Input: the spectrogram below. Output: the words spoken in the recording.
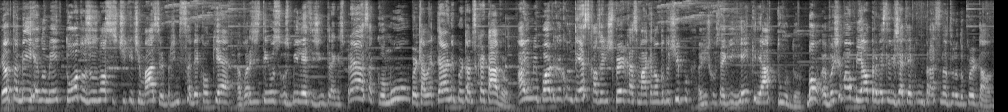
eu também renomeei todos os nossos Ticket Master para a gente saber qual que é. Agora a gente tem os, os bilhetes de entrega expressa, comum, portal eterno e portal descartável. Aí não importa o que aconteça, caso a gente perca essa máquina algo do tipo, a gente consegue recriar tudo. Bom, eu vou chamar o Biel para ver se ele já quer comprar a assinatura do portal.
